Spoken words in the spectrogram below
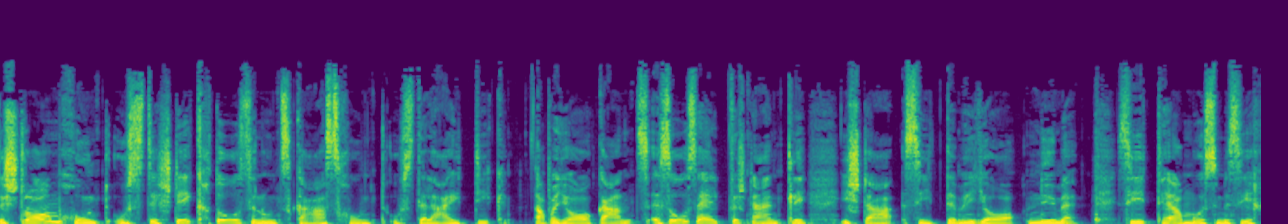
Der Strom kommt aus den Steckdosen und das Gas kommt aus der Leitung. Aber ja, ganz so selbstverständlich ist das seit einem Jahr nicht mehr. Seither muss man sich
